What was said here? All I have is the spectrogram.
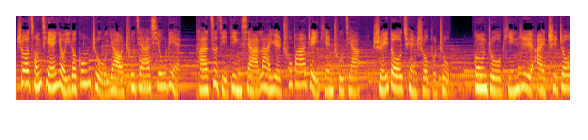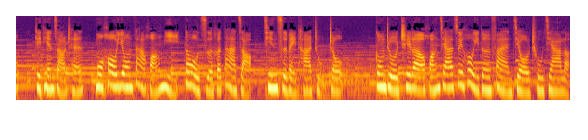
说从前有一个公主要出家修炼，她自己定下腊月初八这一天出家，谁都劝说不住。公主平日爱吃粥，这天早晨母后用大黄米、豆子和大枣亲自为她煮粥。公主吃了皇家最后一顿饭就出家了。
